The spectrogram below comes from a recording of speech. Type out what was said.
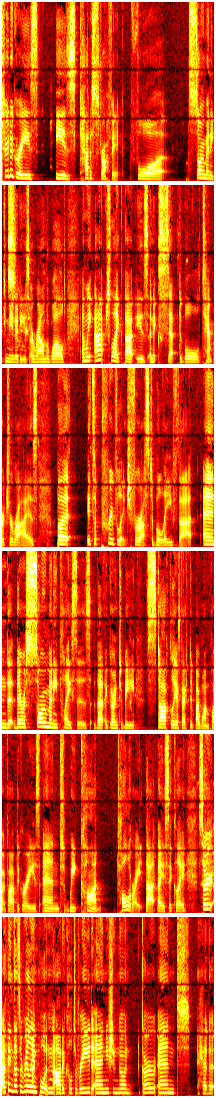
two degrees is catastrophic for so many communities around the world, and we act like that is an acceptable temperature rise. But it's a privilege for us to believe that. And there are so many places that are going to be starkly affected by 1.5 degrees, and we can't tolerate that basically. So I think that's a really important article to read, and you should go and go and head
